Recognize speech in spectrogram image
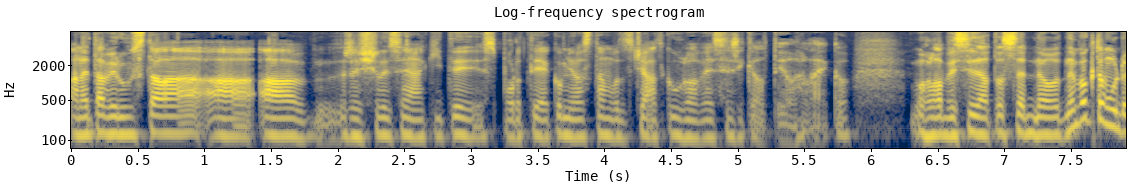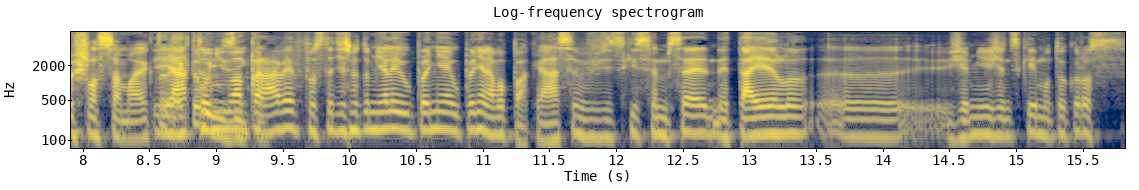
Aneta vyrůstala a, a řešili se nějaký ty sporty, jako měl jsi tam od začátku v hlavě, si říkal, ty hele, jako, mohla by si za to sednout, nebo k tomu došla sama, jak to, Já jak to, to právě, v podstatě jsme to měli úplně, úplně naopak. Já jsem vždycky jsem se netajil, eh, že mě ženský motokros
